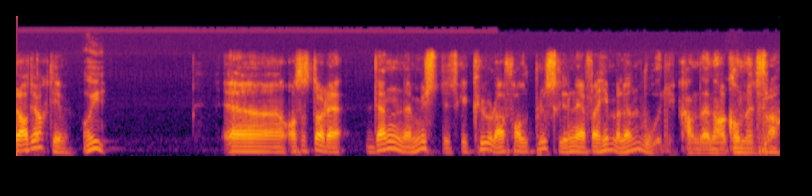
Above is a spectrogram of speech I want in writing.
radioaktiv. Oi. Eh, og så står det denne mystiske kula falt plutselig ned fra himmelen. Hvor kan den ha kommet fra?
